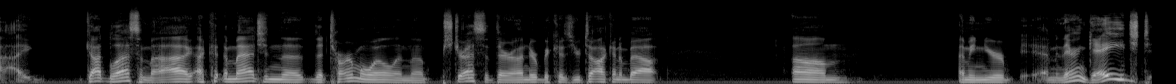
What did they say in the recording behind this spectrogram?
I, God bless them. I, I couldn't imagine the, the turmoil and the stress that they're under because you're talking about, um, I mean, you're, I mean, they're engaged.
